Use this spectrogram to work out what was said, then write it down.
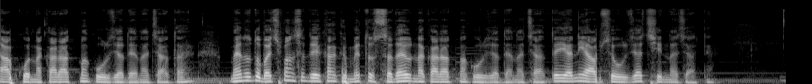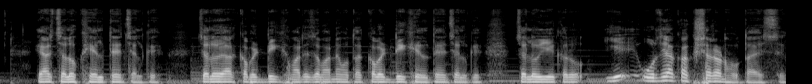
आपको नकारात्मक ऊर्जा देना चाहता है। मैंने तो बचपन से देखा कि मित्र सदैव नकारात्मक ऊर्जा देना चाहते हैं, यानी आपसे ऊर्जा छीनना चाहते हैं। यार चलो खेलते हैं चल के। चलो यार कबड्डी हमारे ज़माने में होता है कबड्डी खेलते हैं चल के। चलो ये करो। ये ऊर्जा का क्षरण होता है इससे।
